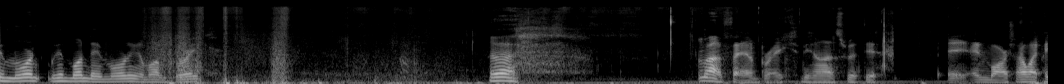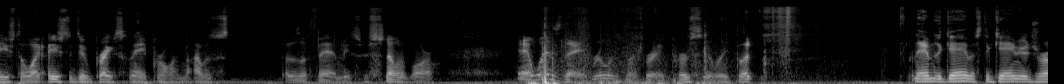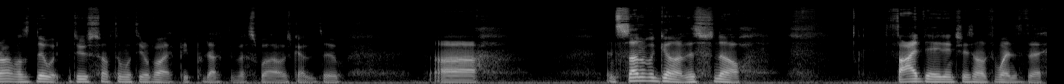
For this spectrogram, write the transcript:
Good morning. Good Monday morning. I'm on break. Uh, I'm not a fan of break, to be honest with you. In March, I like. I used to like. I used to do breaks in April, and I was, I was a fan because there's snow tomorrow. And Wednesday it ruins my break personally, but name of the game. It's the game you're drawing. Let's do it. Do something with your life. Be productive. That's what I always got to do. Uh, and son of a gun, this snow. Five to eight inches on Wednesday.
